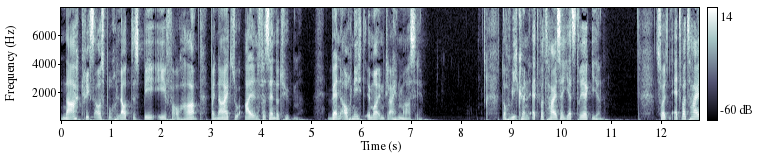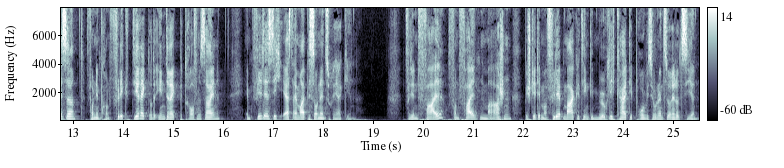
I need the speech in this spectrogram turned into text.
nach Kriegsausbruch laut des BEVH bei nahezu allen Versendertypen, wenn auch nicht immer im gleichen Maße. Doch wie können Advertiser jetzt reagieren? Sollten Advertiser von dem Konflikt direkt oder indirekt betroffen sein, empfiehlt es sich erst einmal besonnen zu reagieren. Für den Fall von fallenden Margen besteht im Affiliate Marketing die Möglichkeit, die Provisionen zu reduzieren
